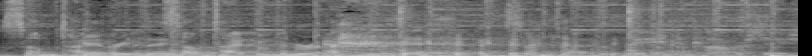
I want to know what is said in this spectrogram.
some type Everything. of some type of encounter. some type of Conversation.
